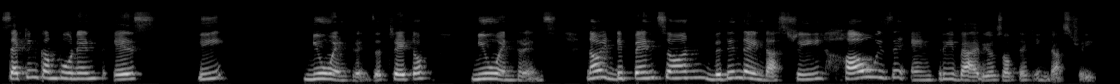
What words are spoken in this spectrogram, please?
Second component is the new entrants, the threat of new entrants. Now it depends on within the industry, how is the entry barriers of that industry?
